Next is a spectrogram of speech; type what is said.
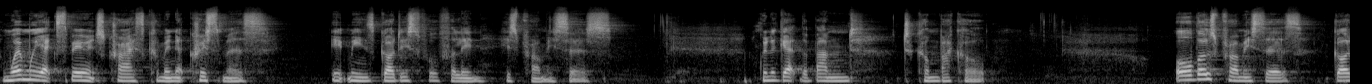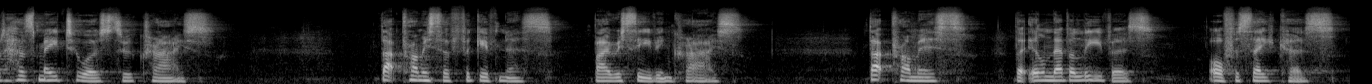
And when we experience Christ coming at Christmas, it means God is fulfilling his promises. I'm going to get the band to come back up. All those promises God has made to us through Christ. That promise of forgiveness by receiving Christ. That promise that He'll never leave us or forsake us.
